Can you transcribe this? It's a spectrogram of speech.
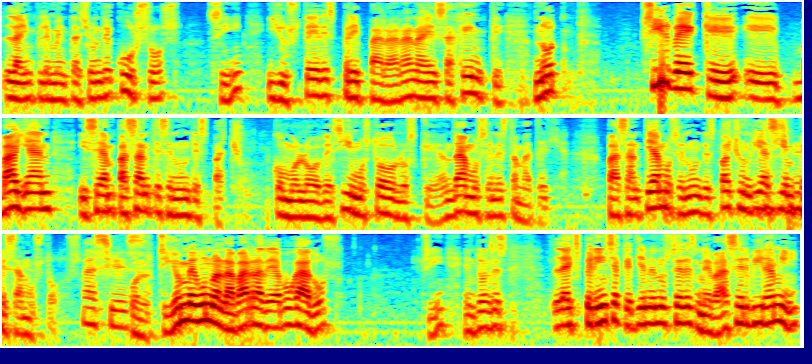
la implementación de cursos, ¿sí? Y ustedes prepararán a esa gente. No sirve que eh, vayan y sean pasantes en un despacho, como lo decimos todos los que andamos en esta materia. Pasanteamos en un despacho, un día sí empezamos todos. Así es. si yo me uno a la barra de abogados, ¿sí? Entonces, la experiencia que tienen ustedes me va a servir a mí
